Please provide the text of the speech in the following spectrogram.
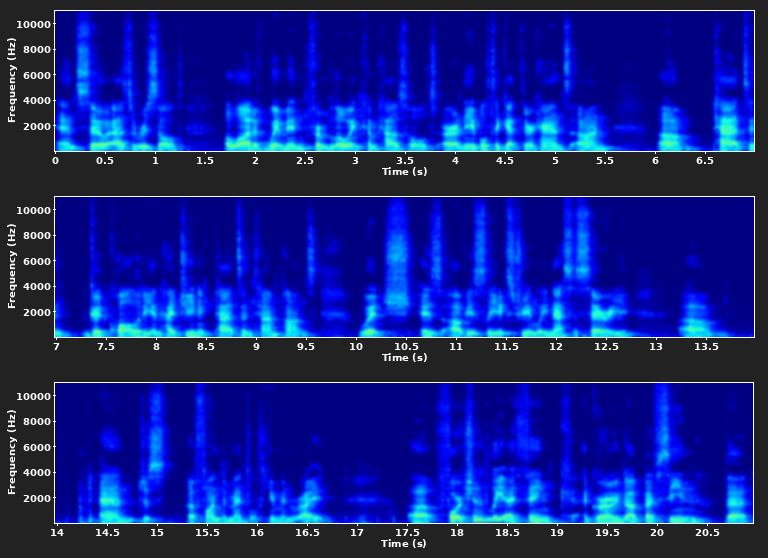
And so as a result, a lot of women from low income households are unable to get their hands on um, pads and good quality and hygienic pads and tampons, which is obviously extremely necessary um, and just a fundamental human right. Uh, fortunately, I think growing up, I've seen that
